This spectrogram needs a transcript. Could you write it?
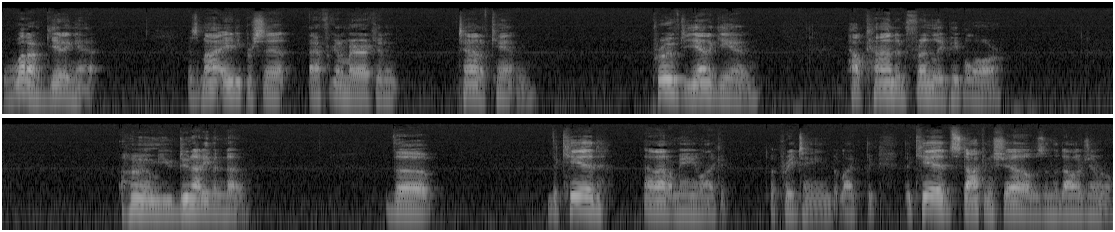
what I'm getting at is my 80% African American town of Canton proved yet again how kind and friendly people are whom you do not even know. The the kid, and I don't mean like a, a preteen, but like the the kid stocking shelves in the Dollar General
